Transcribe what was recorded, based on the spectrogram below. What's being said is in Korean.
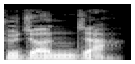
주전자.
